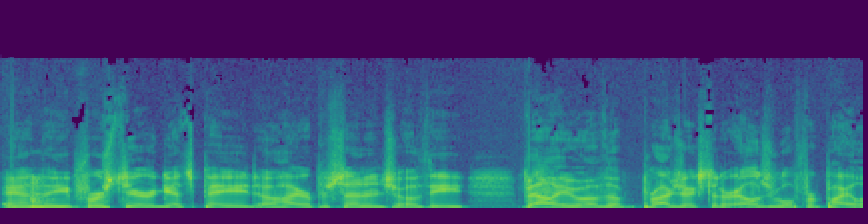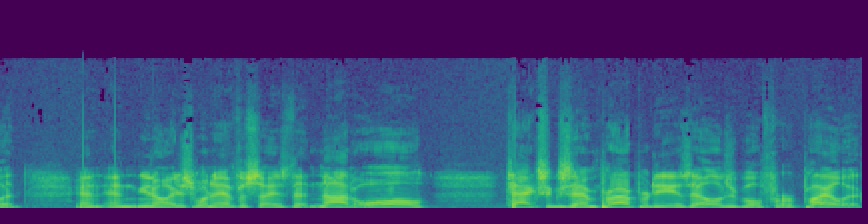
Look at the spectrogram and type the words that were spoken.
and the first tier gets paid a higher percentage of the value of the projects that are eligible for pilot. And and you know, I just want to emphasize that not all tax exempt property is eligible for pilot,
